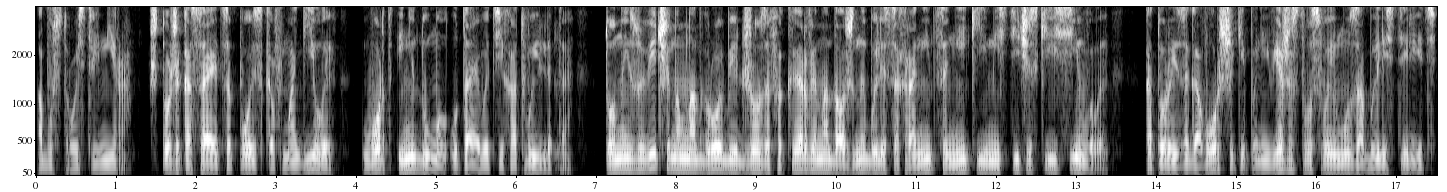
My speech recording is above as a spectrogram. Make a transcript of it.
об устройстве мира. Что же касается поисков могилы, Уорд и не думал утаивать их от Уиллета, то на изувеченном надгробии Джозефа Кервина должны были сохраниться некие мистические символы – которые заговорщики по невежеству своему забыли стереть,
